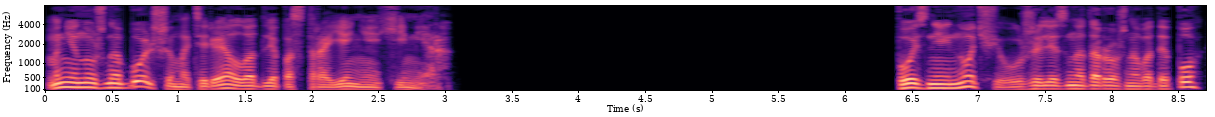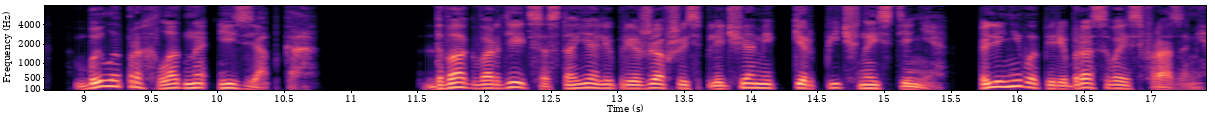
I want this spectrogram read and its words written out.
мне нужно больше материала для построения химер. Поздней ночью у железнодорожного депо было прохладно и зябко. Два гвардейца стояли, прижавшись плечами к кирпичной стене, лениво перебрасываясь фразами.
